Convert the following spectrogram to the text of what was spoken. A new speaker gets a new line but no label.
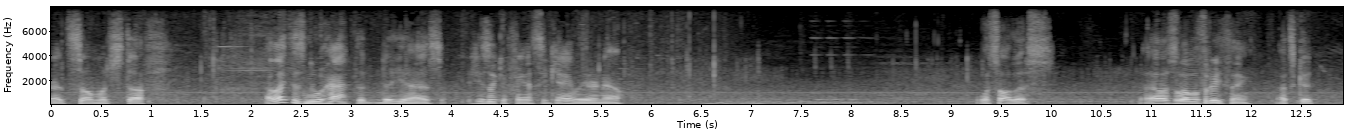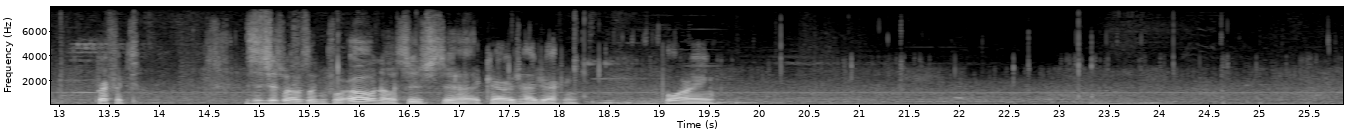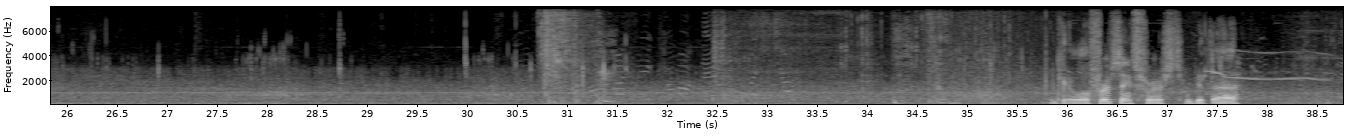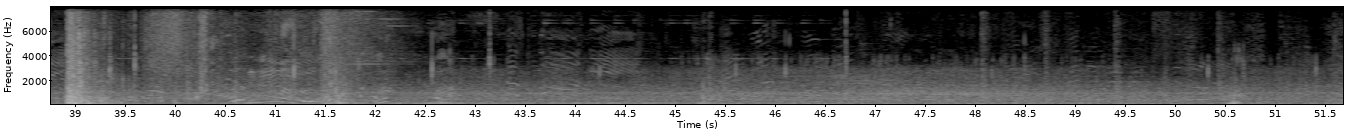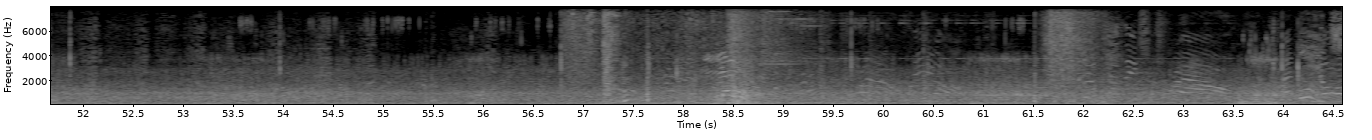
Got so much stuff. I like this new hat that, that he has. He's like a fancy gang leader now. What's all this? Oh, it's a level 3 thing. That's good. Perfect. This is just what I was looking for. Oh, no, it's just uh, a carriage hijacking. Boring. Okay, well, first things first, we get that.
